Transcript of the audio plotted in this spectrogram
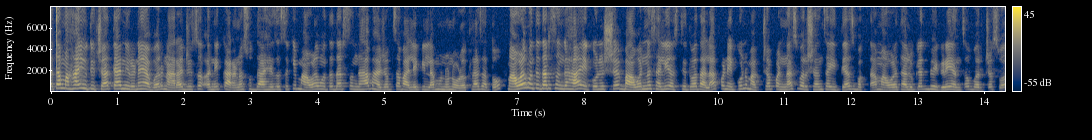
आता महायुतीच्या त्या निर्णयावर नाराजीचं अनेक कारण सुद्धा आहे जसं की मावळ मतदारसंघ हा भाजपचा बालेकिल्ला म्हणून ओळखला जातो. मावळ मतदारसंघ हा एकोणीसशे बावन्न साली अस्तित्वात आला पण एकूण मागच्या पन्नास वर्षांचा इतिहास बघता मावळ तालुक्यात भेगडे यांचं वर्चस्व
